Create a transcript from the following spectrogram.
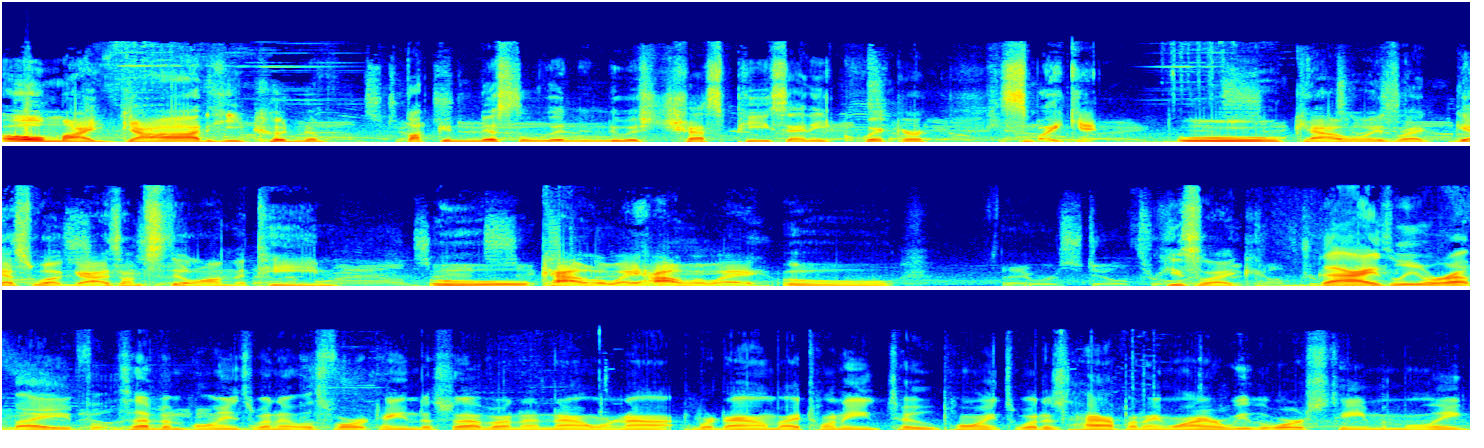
Oh my god, he couldn't have fucking missiled it into his chest piece any quicker. Spike it. Ooh, Callaway's like, guess what, guys? I'm still on the team. Ooh, Callaway, Holloway. Ooh. He's like, Guys, we were up by seven points when it was 14 to 7, and now we're not. We're down by 22 points. What is happening? Why are we the worst team in the league?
